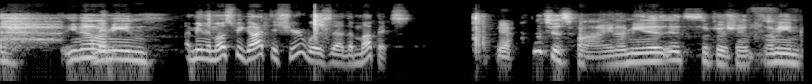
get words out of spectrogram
you know, I I mean- mean, I mean, the most we got this year was uh, the Muppets. Yeah, which is fine. I mean, it, it's sufficient. I mean,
